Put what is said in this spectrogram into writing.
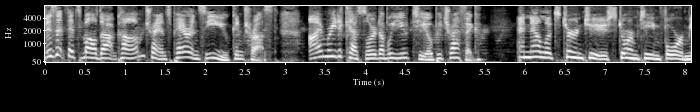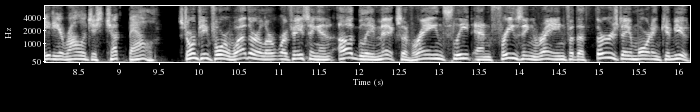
Visit fitzmall.com. Transparency you can trust. I'm Rita Kessler, WTOP Traffic. And now let's turn to Storm Team 4 meteorologist Chuck Bell. Storm Team 4 weather alert. We're facing an ugly mix of rain, sleet, and freezing rain for the Thursday morning commute.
